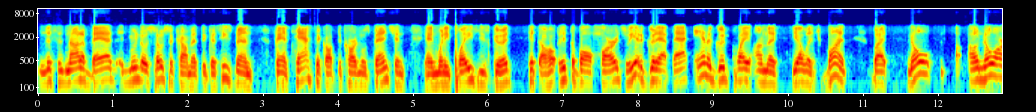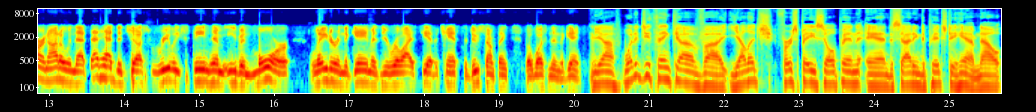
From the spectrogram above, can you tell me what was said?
this is not a bad Edmundo Sosa comment because he's been fantastic off the Cardinals bench, and and when he plays, he's good. Hit the hit the ball hard, so he had a good at bat and a good play on the Yelich bunt. But no, uh, no Arenado in that. That had to just really steam him even more later in the game as he realized he had a chance to do something but wasn't in the game. Yeah. What did you think of uh, Yelich, first base open, and deciding to pitch to him? Now,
